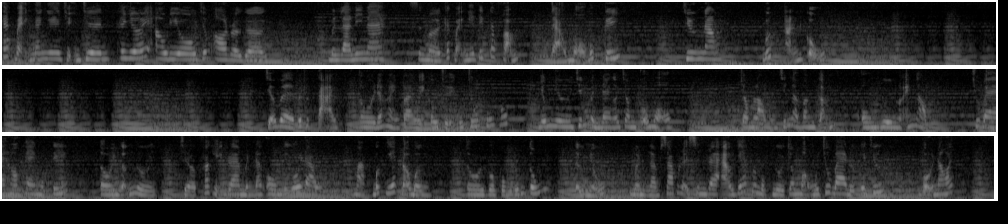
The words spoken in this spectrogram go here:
Các bạn đang nghe chuyện trên thế giới audio.org Mình là Nina. Xin mời các bạn nghe tiếp tác phẩm Đạo mộ bút ký, Chương 5 Bức ảnh cũ. Trở về với thực tại, Tôi đã hoàn toàn bị câu chuyện của chú cuốn hút, Giống như chính mình đang ở trong cổ mộ. Trong lòng chính là Văn Cẩm, Ôn hương noãn ngọc. Chú ba ho khan một tiếng. Tôi ngẩn người, chợt phát hiện ra mình đang ôm cái gối đầu, mặt bất giác đỏ bừng. Tôi vô cùng lúng túng, tự nhủ, mình làm sao có thể sinh ra ảo giác với một người trong mộng của chú ba được cơ chứ? Vội nói,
